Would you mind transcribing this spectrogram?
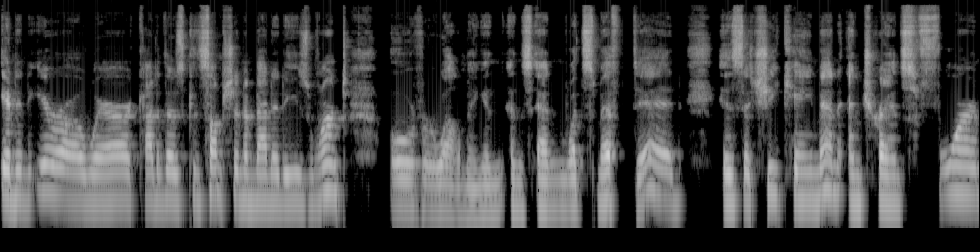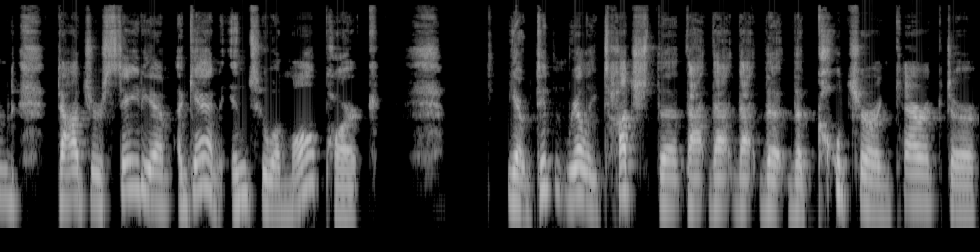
in an era where kind of those consumption amenities weren't overwhelming and, and and what Smith did is that she came in and transformed Dodger Stadium again into a mall park you know didn't really touch the that that that the the culture and character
